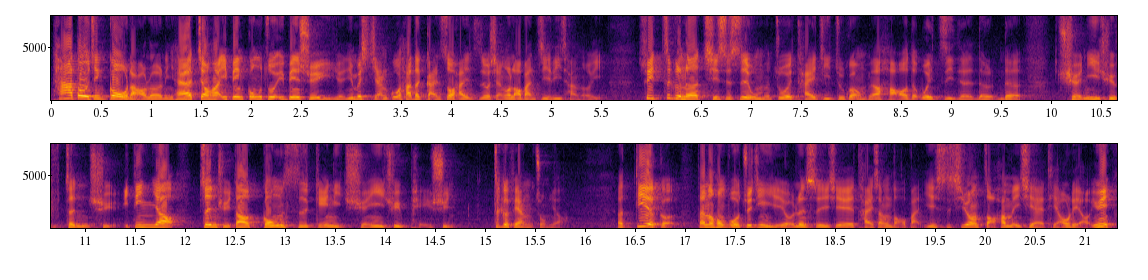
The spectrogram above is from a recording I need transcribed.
他都已经够老了，你还要叫他一边工作一边学语言，有没有想过他的感受？还是只有想过老板自己的立场而已？所以这个呢，其实是我们作为台籍主管，我们要好好的为自己的人的权益去争取，一定要争取到公司给你权益去培训，这个非常重要。呃，第二个，当然洪博最近也有认识一些台商老板，也是希望找他们一起来聊聊，因为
